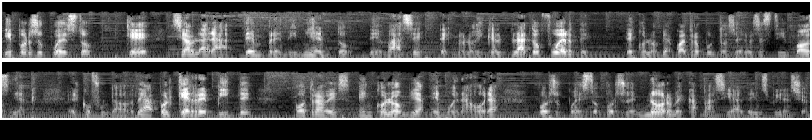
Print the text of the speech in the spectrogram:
Y por supuesto que se hablará de emprendimiento de base tecnológica. El plato fuerte de Colombia 4.0 es Steve Bosniak, el cofundador de Apple, que repite otra vez en Colombia en buena hora, por supuesto, por su enorme capacidad de inspiración.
